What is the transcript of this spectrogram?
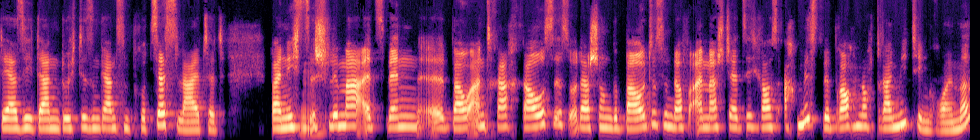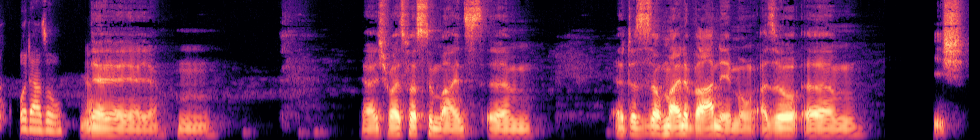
der sie dann durch diesen ganzen Prozess leitet. Weil nichts mhm. ist schlimmer, als wenn äh, Bauantrag raus ist oder schon gebaut ist und auf einmal stellt sich raus, ach Mist, wir brauchen noch drei Meetingräume oder so. Ja, ja, ja, ja. Ja, hm. ja ich weiß, was du meinst. Ähm, äh, das ist auch meine Wahrnehmung. Also ähm, ich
